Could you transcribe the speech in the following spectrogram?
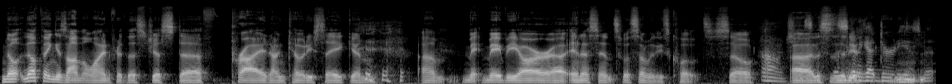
no, nothing is on the line for this. Just uh, pride on Cody's sake, and um, may- maybe our uh, innocence with some of these quotes. So, Oh, uh, this this is, is, going to get dirty, isn't it?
